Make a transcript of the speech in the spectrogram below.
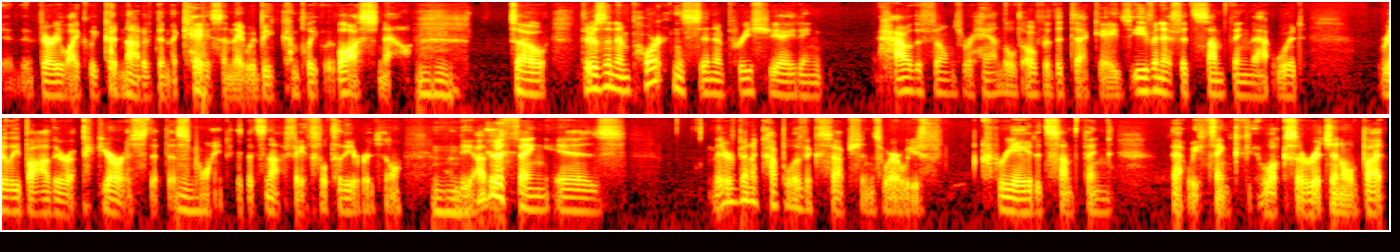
it very likely could not have been the case and they would be completely lost now Mm-hmm. so there's an importance in appreciating how the films were handled over the decades, even if it's something that would really bother a purist at this Mhm. point, if it's not faithful to the original. Mm-hmm. The other thing is there have been a couple of exceptions where we've created something that we think looks original, but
